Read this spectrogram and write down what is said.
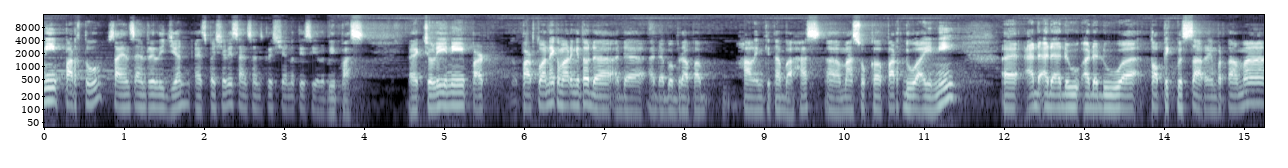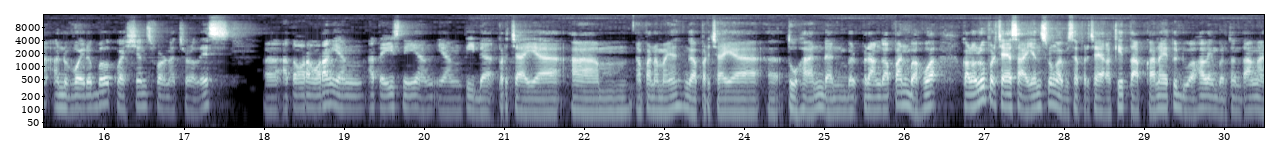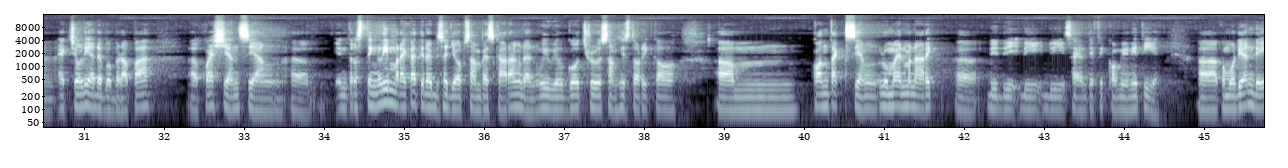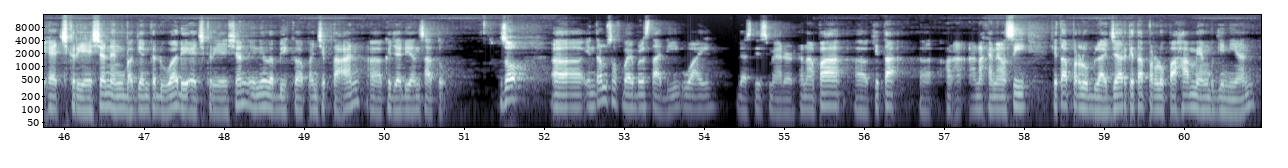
ini part 2 Science and Religion, especially Science and Christianity sih lebih pas. Actually ini part part 1-nya kemarin kita udah ada ada beberapa hal yang kita bahas. Uh, masuk ke part 2 ini uh, ada ada ada ada dua topik besar. Yang pertama unavoidable questions for naturalists uh, atau orang-orang yang ateis nih yang yang tidak percaya um, apa namanya nggak percaya uh, Tuhan dan ber beranggapan bahwa kalau lu percaya sains lu nggak bisa percaya Alkitab karena itu dua hal yang bertentangan. Actually ada beberapa uh, questions yang uh, interestingly mereka tidak bisa jawab sampai sekarang dan we will go through some historical um, konteks yang lumayan menarik uh, di, di di di scientific community ya. Uh, kemudian day age creation yang bagian kedua day age creation ini lebih ke penciptaan uh, kejadian satu. So uh, in terms of Bible study, why does this matter? Kenapa uh, kita uh, anak NLC kita perlu belajar, kita perlu paham yang beginian?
